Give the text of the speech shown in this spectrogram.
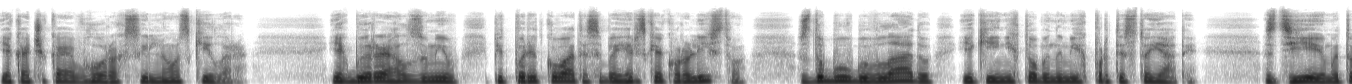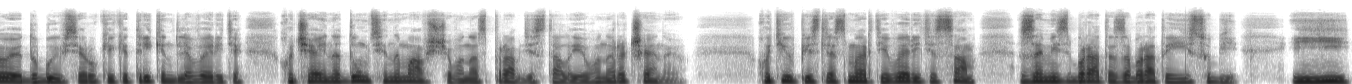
яка чекає в горах сильного скілера. Якби Регал зумів підпорядкувати себе гірське королівство, здобув би владу, якій ніхто би не міг протистояти. З цією метою добився руки Кетрікін для Веріті, хоча й на думці не мав, що вона справді стала його нареченою. Хотів після смерті Веріті сам замість брата забрати її собі, її,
